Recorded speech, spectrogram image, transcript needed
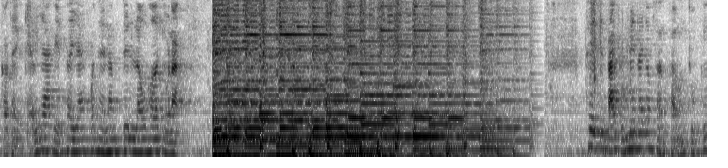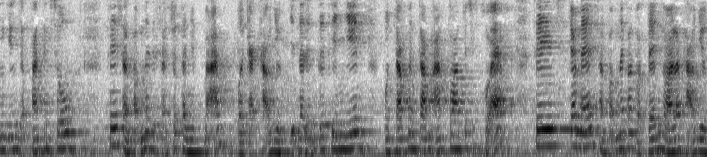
có thể kéo dài cái thời gian quan hệ làm tin lâu hơn các bạn ạ. Tay của mình là trong sản phẩm thuộc cương dương Japan su. thì sản phẩm này được sản xuất tại Nhật Bản với các thảo dược chính là đến từ thiên nhiên 100% an toàn cho sức khỏe. Thì cho nên sản phẩm này có có tên gọi là thảo dược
